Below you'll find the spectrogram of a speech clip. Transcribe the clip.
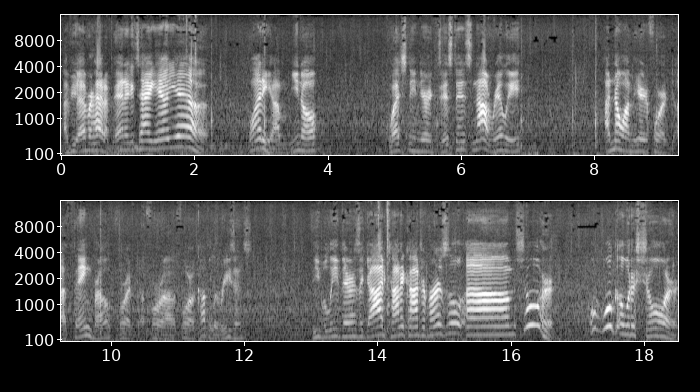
Have you ever had a panic attack? Hell yeah. Plenty. I'm, you know, questioning your existence? Not really. I know I'm here for a, a thing, bro. For a for a for a couple of reasons. Do you believe there is a God? Kind of controversial. Um, sure. We'll, we'll go with a sure.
